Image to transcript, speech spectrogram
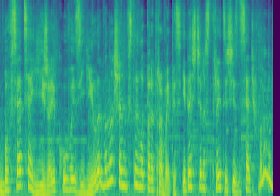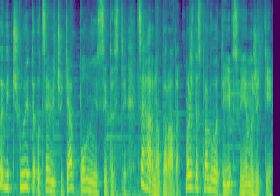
Бо вся ця їжа, яку ви з'їли, вона ще не встигла перетравитись, і десь через 30-60 хвилин ви відчуєте оце відчуття повної ситості. Це гарна порада. Можете спробувати її в своєму житті.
